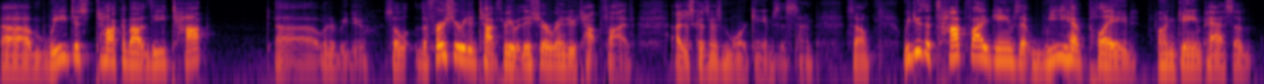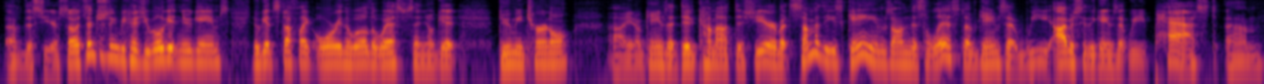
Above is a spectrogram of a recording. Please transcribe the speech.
Um, we just talk about the top uh, what did we do? So the first year we did top three, but this year we're going to do top five, uh, just because there's more games this time. So we do the top five games that we have played on Game Pass of, of this year. So it's interesting because you will get new games. You'll get stuff like Ori and the Will of the Wisps, and you'll get Doom Eternal. Uh, you know, games that did come out this year, but some of these games on this list of games that we obviously the games that we passed, um,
